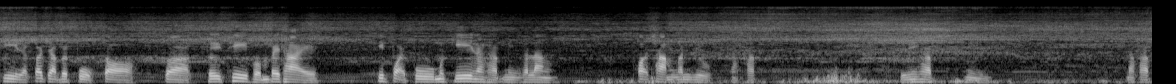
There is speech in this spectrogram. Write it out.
ที่แล้วก็จะไปปลูกต่อต่อที่ที่ผมไปถ่ายที่ปล่อยปูเมื่อกี้นะครับนี่กำลังเพาะชำกันอยู่นะครับ ทีนี้ครับนี่นะครับ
